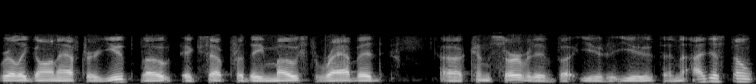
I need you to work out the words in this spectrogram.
really gone after a youth vote except for the most rabid uh, conservative youth, and I just don't.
